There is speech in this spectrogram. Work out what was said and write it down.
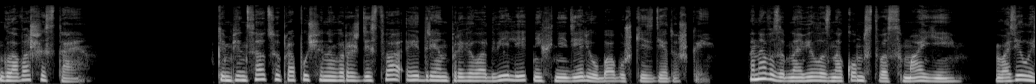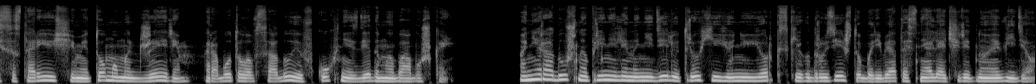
Глава шестая. В компенсацию пропущенного Рождества Эдриан провела две летних недели у бабушки с дедушкой. Она возобновила знакомство с Майей, возилась со стареющими Томом и Джерри, работала в саду и в кухне с дедом и бабушкой. Они радушно приняли на неделю трех ее нью-йоркских друзей, чтобы ребята сняли очередное видео.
